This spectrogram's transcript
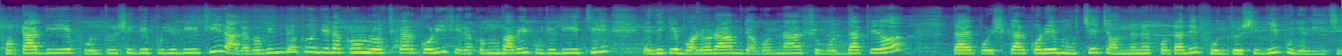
ফোঁটা দিয়ে ফুল তুলসী দিয়ে পুজো দিয়েছি। রাধা গোবিন্দকেও যেরকম রোজকার করি, সেরকমভাবেই পুজো দিয়েছি। এদিকে বলরাম, জগন্নাথ, সুভদ্রাকেও তাই পরিষ্কার করে মুছে চন্দনের ফোঁটা দিয়ে ফুল তুলসী দিয়ে পুজো দিয়েছি।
